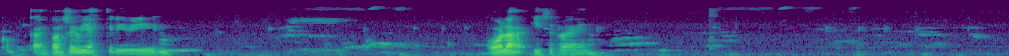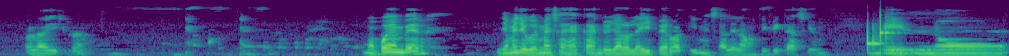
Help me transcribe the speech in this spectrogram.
complicado. Entonces voy a escribir Hola Israel. Hola Israel. Como pueden ver, ya me llegó el mensaje acá, yo ya lo leí, pero aquí me sale la notificación no,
